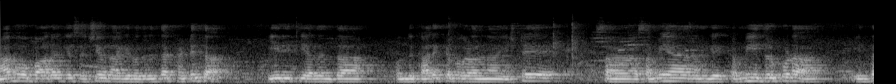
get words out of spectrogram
ನಾನು ಒಬ್ಬ ಆರೋಗ್ಯ ಸಚಿವನಾಗಿರೋದ್ರಿಂದ ಖಂಡಿತ ಈ ರೀತಿಯಾದಂಥ ಒಂದು ಕಾರ್ಯಕ್ರಮಗಳನ್ನು ಎಷ್ಟೇ ಸಮಯ ನನಗೆ ಕಮ್ಮಿ ಇದ್ದರೂ ಕೂಡ ಇಂಥ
